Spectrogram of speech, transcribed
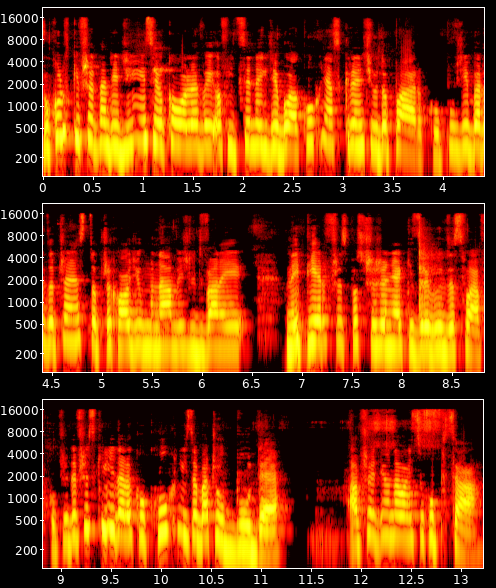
Wokulski wszedł na dziedziniec i około lewej oficyny, gdzie była kuchnia, skręcił do parku. Później bardzo często przychodził mu na myśl dwa naj, najpierwsze spostrzeżenia, jakie zrobił Zasławku. Przede wszystkim niedaleko kuchni zobaczył budę, a przed nią na łańcuchu psa,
